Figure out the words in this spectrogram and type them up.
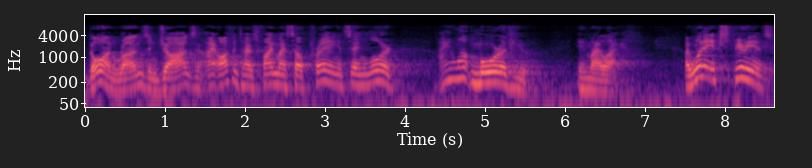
go on runs and jogs, I oftentimes find myself praying and saying, Lord, I want more of you in my life. I want to experience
